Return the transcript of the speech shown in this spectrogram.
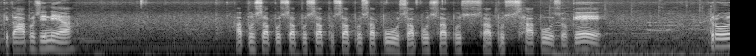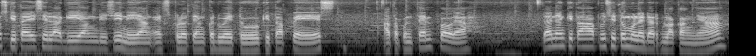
Kita hapus ini ya. Hapus hapus hapus hapus hapus hapus hapus hapus hapus hapus. Oke. Terus kita isi lagi yang di sini yang explode yang kedua itu. Kita paste ataupun tempel ya. Dan yang kita hapus itu mulai dari belakangnya.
